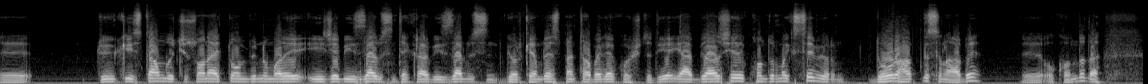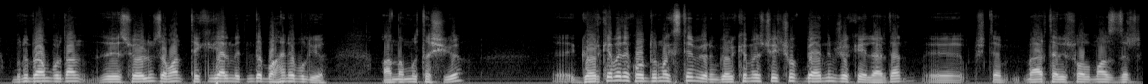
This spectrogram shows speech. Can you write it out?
Ee, dünkü İstanbul için son ayette 11 numarayı iyice bir izler misin? Tekrar bir izler misin? Görkem resmen tabelaya koştu diye. Ya biraz şeyleri kondurmak istemiyorum. Doğru haklısın abi e, o konuda da. Bunu ben buradan e, söylediğim zaman teki gelmediğinde bahane buluyor. Anlamı taşıyor. E, Görkem'e de kondurmak istemiyorum. Görkem Özçelik çok beğendim jokeylerden. E, işte Mert Ali Solmaz'dır.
